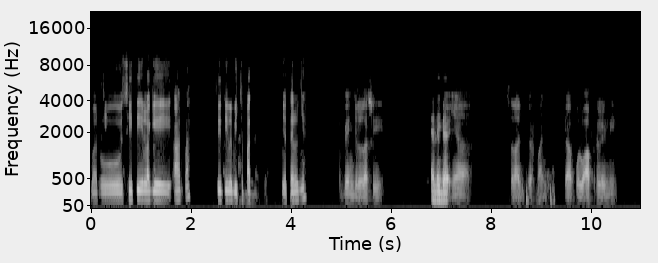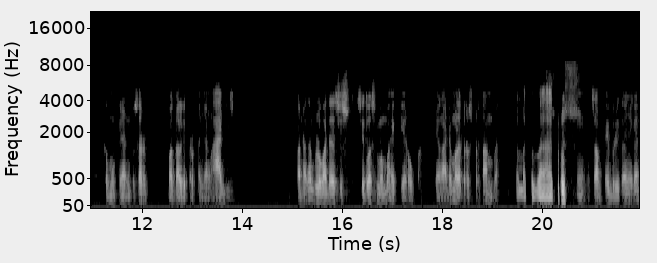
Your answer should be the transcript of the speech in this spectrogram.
baru City lagi apa? City lebih cepat nyetelnya. Tapi yang jelas sih eh Liga setelah diperpanjang 30 April ini kemungkinan besar bakal diperpanjang lagi. Karena kan belum ada situasi membaik di Eropa. Yang ada malah terus bertambah. Tempat-tempat terus Hmm, sampai beritanya kan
